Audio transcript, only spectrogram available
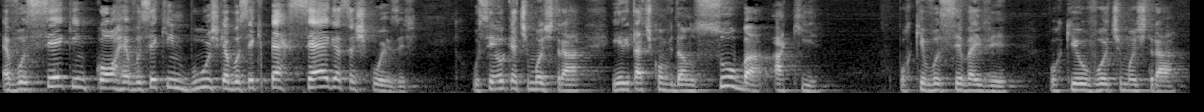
É você quem corre, é você quem busca, é você que persegue essas coisas. O Senhor quer te mostrar e Ele está te convidando, suba aqui, porque você vai ver, porque eu vou te mostrar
